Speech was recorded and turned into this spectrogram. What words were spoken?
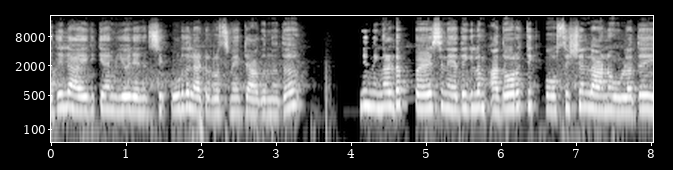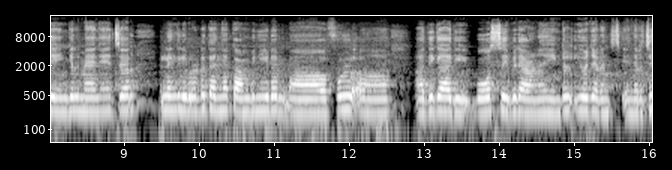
അതിലായിരിക്കാം ഈ ഒരു എനർജി കൂടുതലായിട്ട് റെസണേറ്റ് ആകുന്നത്. ഇനി നിങ്ങളുടെ പേഴ്സൺ ഏതെങ്കിലും അതോറിറ്റി പൊസിഷനിലാണ് ഉള്ളത് എങ്കിൽ മാനേജർ അല്ലെങ്കിൽ ഇവരുടെ തന്നെ കമ്പനിയുടെ ഫുൾ അധികാരി ബോസ് ഇവരാണ്. എങ്കിൽ ഈ ഒരു എനർജി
